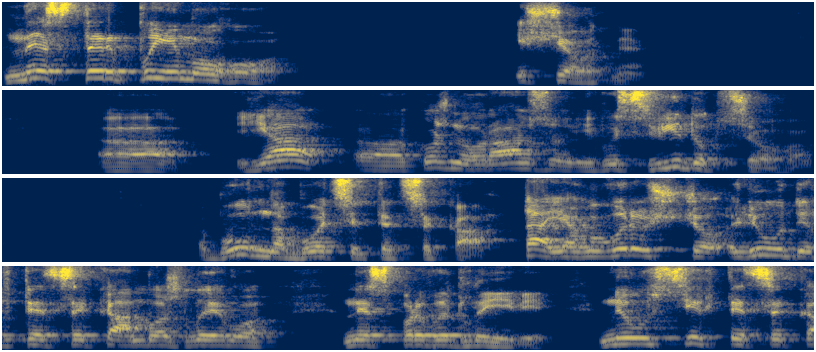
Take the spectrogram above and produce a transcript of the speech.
нестерпимого. І ще одне. Я кожного разу, і ви свідок цього, був на боці ТЦК. Так, я говорив, що люди в ТЦК, можливо, несправедливі. Не у всіх ТЦК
